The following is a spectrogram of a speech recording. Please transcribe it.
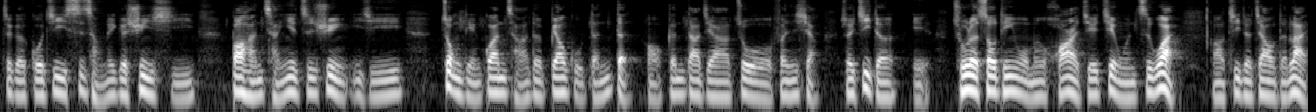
这个国际市场的一个讯息，包含产业资讯以及重点观察的标股等等哦，跟大家做分享。所以记得也除了收听我们华尔街见闻之外，哦，记得加我的 line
